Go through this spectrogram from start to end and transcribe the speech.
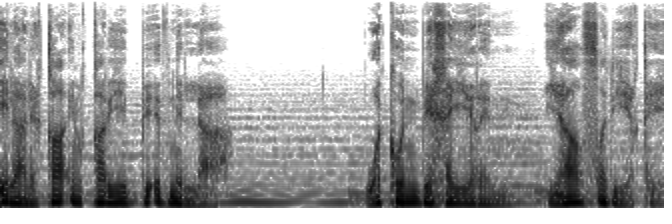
إلى لقاء قريب بإذن الله. وكن بخير يا صديقي.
